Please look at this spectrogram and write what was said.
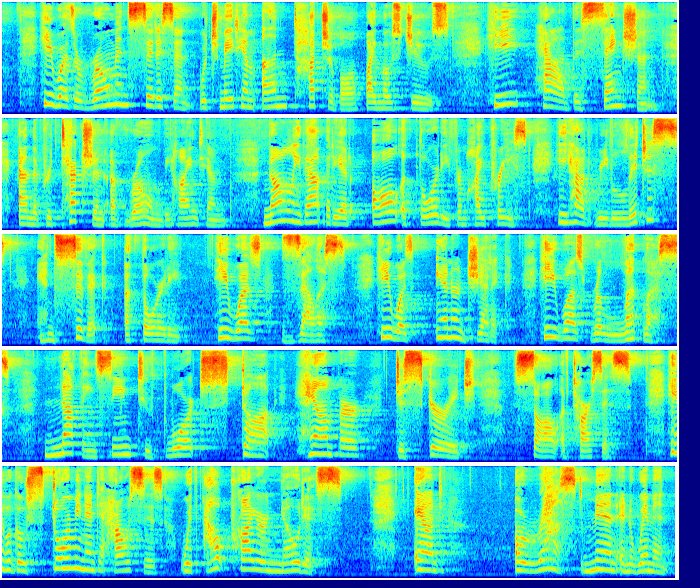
He was a Roman citizen, which made him untouchable by most Jews. He had the sanction and the protection of Rome behind him. Not only that, but he had all authority from high priest. He had religious and civic authority. He was zealous. He was energetic. He was relentless. Nothing seemed to thwart, stop, hamper, discourage Saul of Tarsus. He would go storming into houses without prior notice and arrest men and women.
